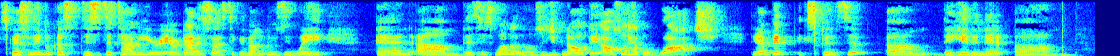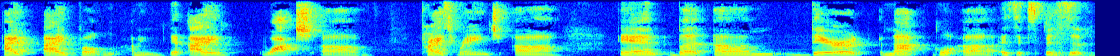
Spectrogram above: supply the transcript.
especially because this is the time of year everybody starts thinking about losing weight, and um, this is one of those. You all, they also have a watch. They're a bit expensive. Um, they're hitting at um, I iPhone, I mean that I watch uh, price range, uh, and but um, they're not uh, as expensive.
